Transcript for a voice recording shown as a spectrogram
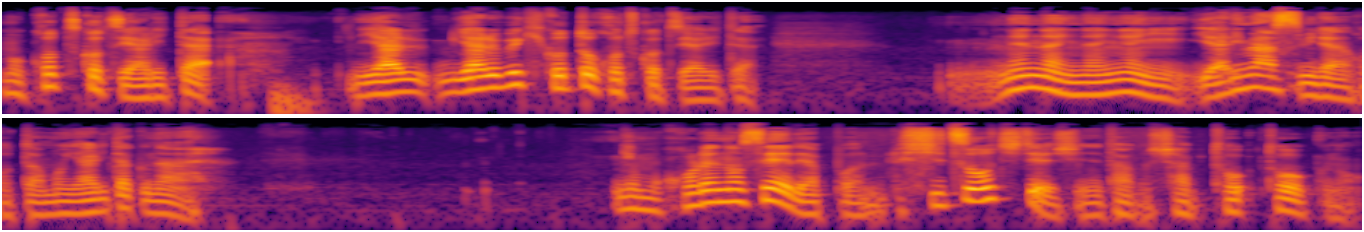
もうコツコツやりたい。やる、やるべきことをコツコツやりたい。年内に何々やりますみたいなことはもうやりたくない。いやもうこれのせいでやっぱ質落ちてるしね、多分しゃトトークの。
